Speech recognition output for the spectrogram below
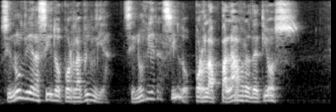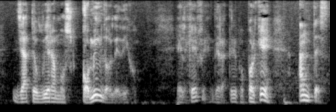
si no hubiera sido por la Biblia, si no hubiera sido por la palabra de Dios, ya te hubiéramos comido, le dijo el jefe de la tribu. ¿Por qué? Antes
